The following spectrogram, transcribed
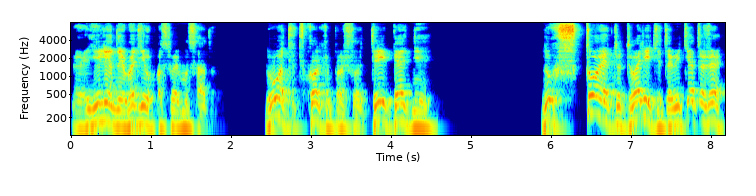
Еленой водил по своему саду. Ну вот, сколько прошло? Три-пять дней. Ну что это творите-то? Ведь это же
